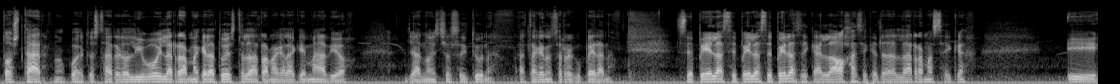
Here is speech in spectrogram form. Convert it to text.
tostar, ¿no? Puede tostar el olivo y la rama que la tuesta, la rama que la quema, adiós. Ya no hecho aceituna, hasta que no se recupera, ¿no? Se pela, se pela, se pela, se cae la hoja, se queda la rama seca. Y,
